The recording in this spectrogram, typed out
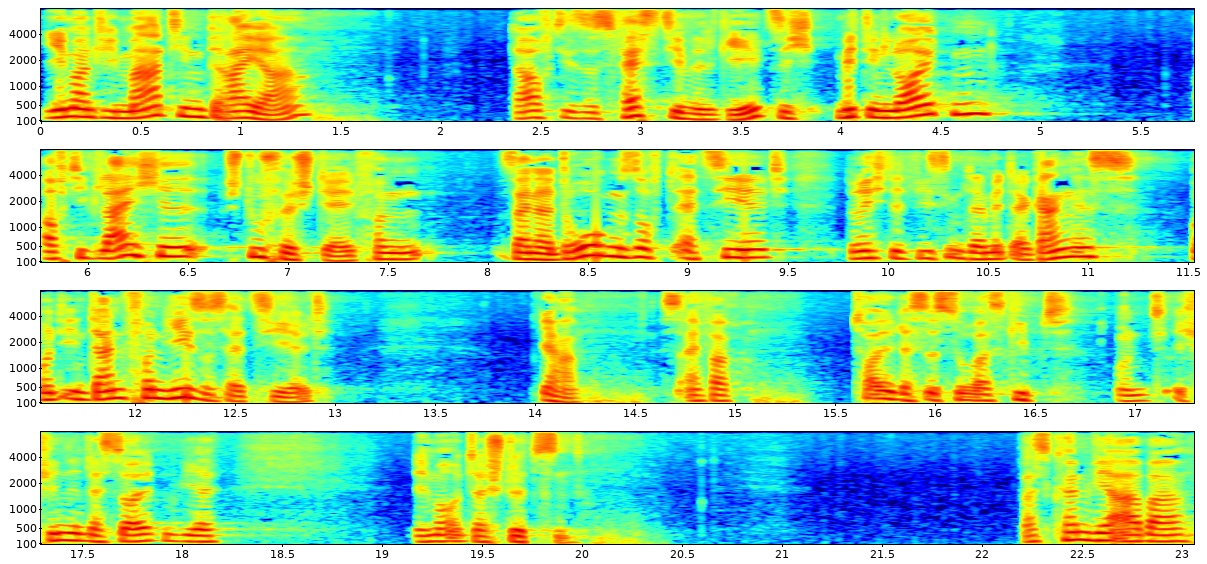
jemand wie Martin Dreier da auf dieses Festival geht, sich mit den Leuten auf die gleiche Stufe stellt, von seiner Drogensucht erzählt, berichtet, wie es ihm damit ergangen ist und ihn dann von Jesus erzählt. Ja, ist einfach toll, dass es sowas gibt. Und ich finde, das sollten wir immer unterstützen. Was können wir aber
